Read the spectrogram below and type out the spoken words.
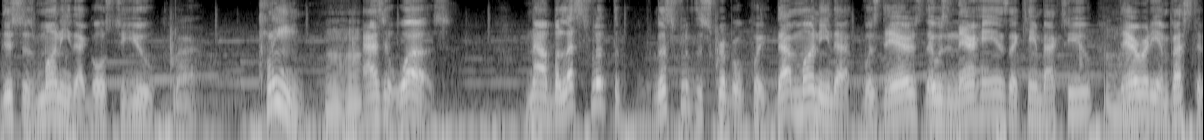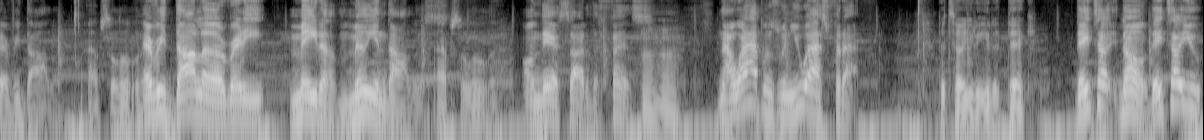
this is money that goes to you right clean mm-hmm. as it was. Now, but let's flip the let's flip the script real quick. That money that was theirs, that was in their hands, that came back to you, Mm-hmm. they already invested every dollar. absolutely Every dollar already made a million dollars absolutely on their side of the fence. mm-hmm. Now, what happens when you ask for that? to tell you to eat a dick They tell no, they tell you,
